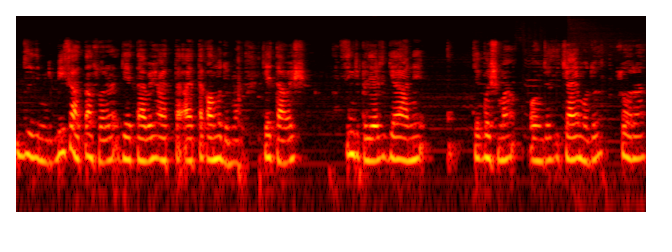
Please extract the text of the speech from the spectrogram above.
Dediğim gibi bir saatten sonra GTA 5 hayatta, hayatta kalma durumu. GTA 5 single player yani tek başıma oynayacağız hikaye modu. Sonra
